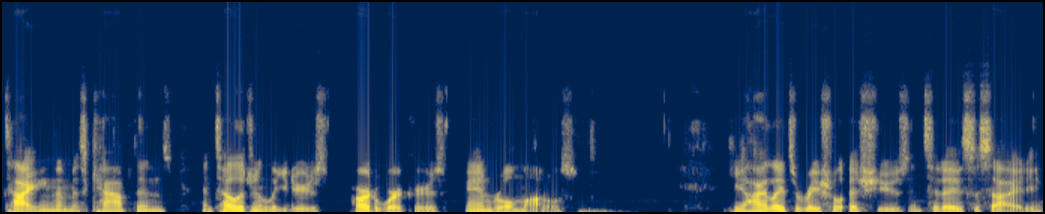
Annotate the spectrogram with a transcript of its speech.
tagging them as captains, intelligent leaders, hard workers, and role models. He highlights racial issues in today's society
